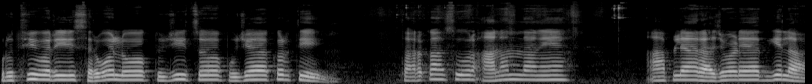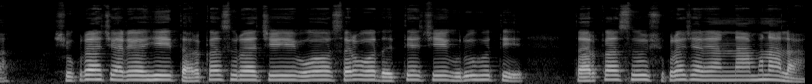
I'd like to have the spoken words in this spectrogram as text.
पृथ्वीवरील सर्व लोक तुझीच पूजा करतील. तारकासूर आनंदाने आपल्या राजवाड्यात गेला. शुक्राचार्य हे तारकासुराचे व सर्व दैत्याचे गुरु होते. तारकासूर शुक्राचार्यांना म्हणाला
